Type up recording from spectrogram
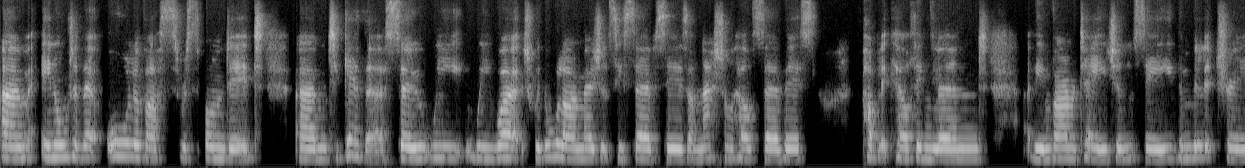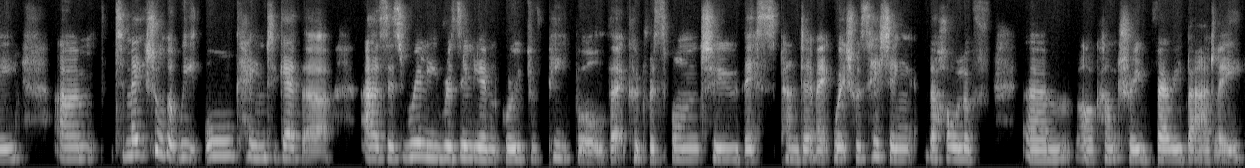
um, in order that all of us responded um, together. So we, we worked with all our emergency services, our National Health Service, Public Health England, the Environment Agency, the military, um, to make sure that we all came together as this really resilient group of people that could respond to this pandemic, which was hitting the whole of um, our country very badly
